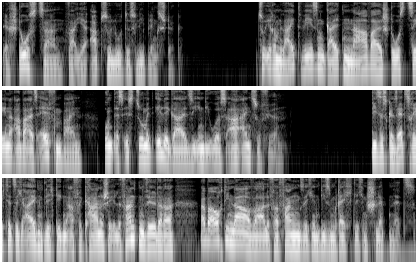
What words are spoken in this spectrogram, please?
der Stoßzahn war ihr absolutes Lieblingsstück. Zu ihrem Leidwesen galten Narwal-Stoßzähne aber als Elfenbein, und es ist somit illegal, sie in die USA einzuführen. Dieses Gesetz richtet sich eigentlich gegen afrikanische Elefantenwilderer, aber auch die Narwale verfangen sich in diesem rechtlichen Schleppnetz.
